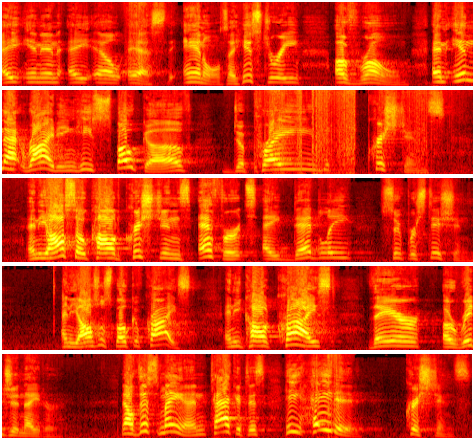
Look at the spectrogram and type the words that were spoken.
A N N A L S, the Annals, a history of Rome. And in that writing, he spoke of depraved Christians. And he also called Christians' efforts a deadly superstition. And he also spoke of Christ. And he called Christ their originator. Now, this man, Tacitus, he hated Christians.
